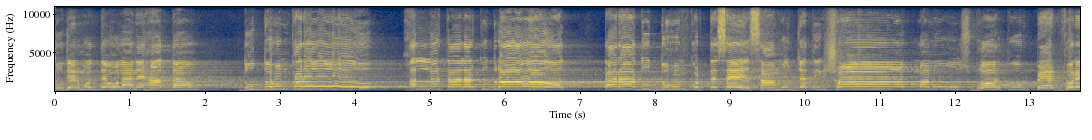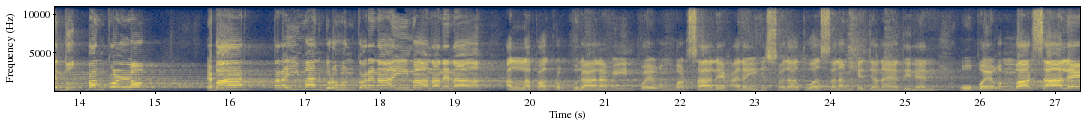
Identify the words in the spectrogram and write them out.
দুধের মধ্যে ওলানে হাত দাও। দুধ দহন করো। আল্লাহ তালার কুদরত, তারা দুধ দহন করতেছে, সামুদ জাতির সব মানুষ ভরপুর পেট ভরে দুধ পান করল। এবার তারা ইমান গ্রহণ করে না ইমান আনে না। আল্লাহ পাক রব্বুল আলামিন পয়গম্বর সালেহ আলাইহিস সালাতু ওয়াস সালামকে জানায় দিলেন, ও পয়গম্বর সালেহ,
